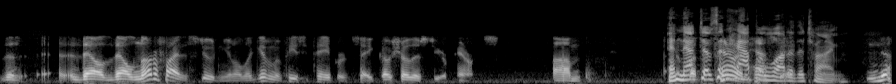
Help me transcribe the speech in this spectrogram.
the, they'll they'll notify the student. You know, they'll give them a piece of paper and say, "Go show this to your parents." Um, and that doesn't happen a lot to, of the time. No,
